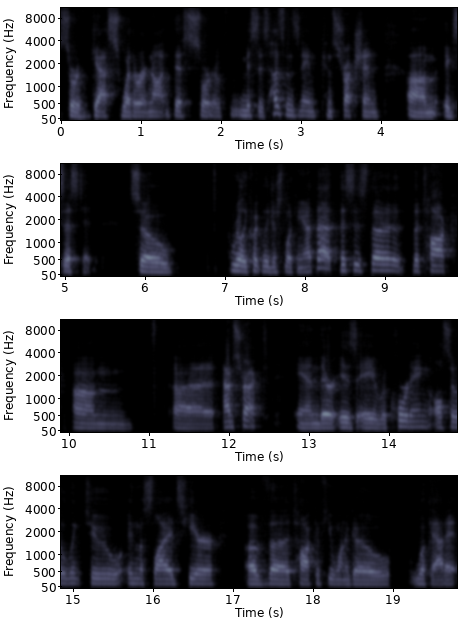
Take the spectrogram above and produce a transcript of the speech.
sort of guess whether or not this sort of Mrs. Husband's name construction um, existed. So really quickly, just looking at that, this is the, the talk um, uh, abstract. And there is a recording also linked to in the slides here of the talk if you want to go look at it.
